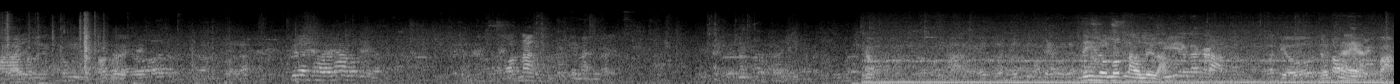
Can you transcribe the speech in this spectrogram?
มาเลยต้องมีต้องเลยเขานั่งเห็นไหมนี่รถเราเลยเหรอ ชี้แล้วกันว่าเดี๋ยวจะต้องรีบไปฝาก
